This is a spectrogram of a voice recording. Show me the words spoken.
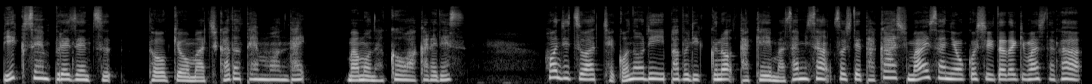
ビクセンプレゼンツ東京街角天文台。まもなくお別れです。本日はチェコノリーパブリックの武井正美さん、そして高橋舞さんにお越しいただきましたが、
